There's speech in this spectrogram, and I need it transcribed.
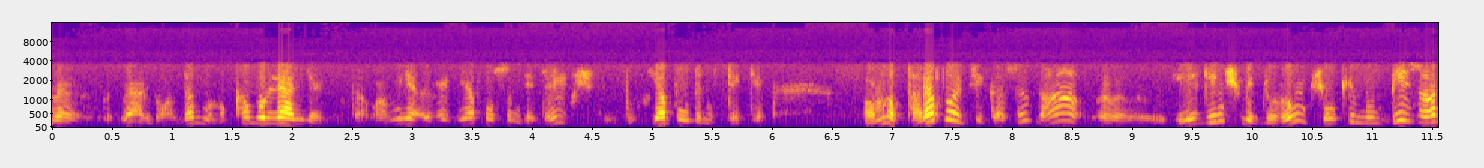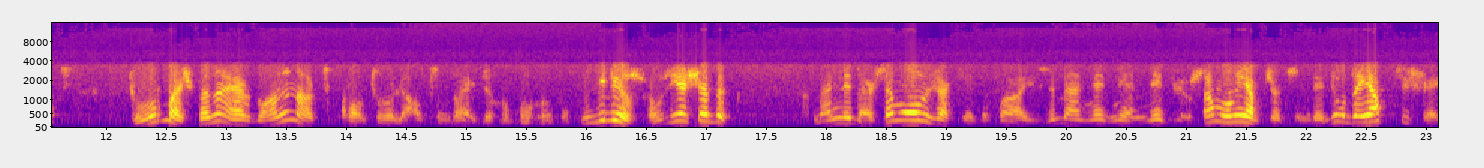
ve Erdoğan da bunu kabullendi. Tamam yapılsın dedi. Yapıldı nitekim. Ama para politikası daha e, ilginç bir durum. Çünkü bu bizzat Cumhurbaşkanı Erdoğan'ın artık kontrolü altındaydı. Biliyorsunuz yaşadık. Ben ne dersem olacak dedi faizi. Ben ne, ne, ne diyorsam onu yapacaksın dedi. O da yaptı şey.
